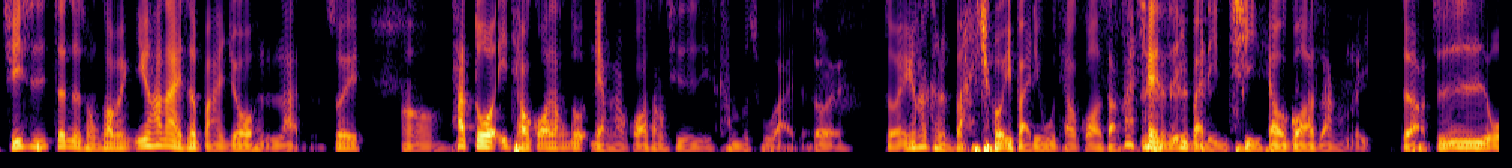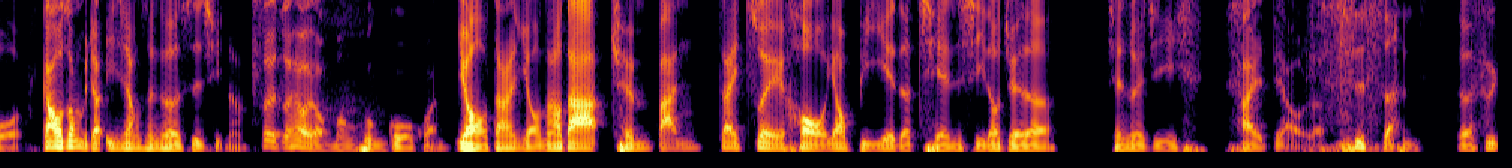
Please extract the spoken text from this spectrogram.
其实真的从照片，因为他那台车本来就很烂了，所以哦，他多一条刮伤，多两条刮伤，其实你是看不出来的。对，对，因为他可能本来就一百零五条刮伤，他现在是一百零七条刮伤而已。对啊，只是我高中比较印象深刻的事情啊，所以最后有蒙混过关，有当然有，然后大家全班在最后要毕业的前夕都觉得潜水机太屌了，是神，对，是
